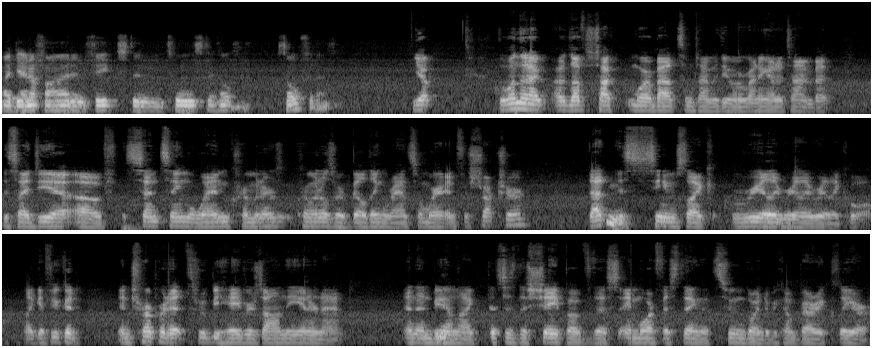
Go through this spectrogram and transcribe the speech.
identified and fixed, and tools to help solve for them. Yep. The one that I, I would love to talk more about sometime with you. We're running out of time, but this idea of sensing when criminals criminals are building ransomware infrastructure that hmm. is, seems like really really really cool like if you could interpret it through behaviors on the internet and then being yeah. like this is the shape of this amorphous thing that's soon going to become very clear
